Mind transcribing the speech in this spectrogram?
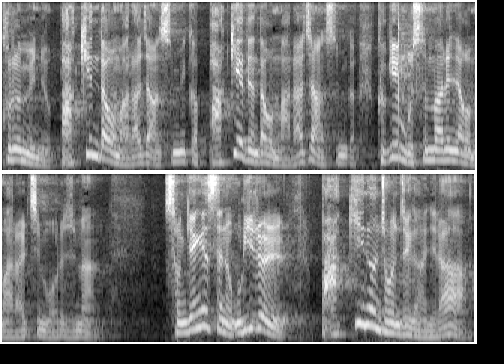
그러면요, 바뀐다고 말하지 않습니까? 바뀌어야 된다고 말하지 않습니까? 그게 무슨 말이냐고 말할지 모르지만 성경에서는 우리를 바뀌는 존재가 아니라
